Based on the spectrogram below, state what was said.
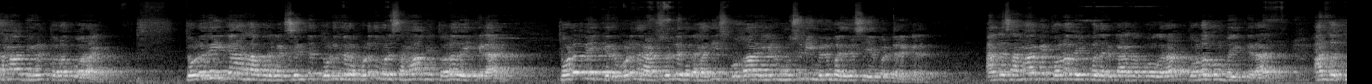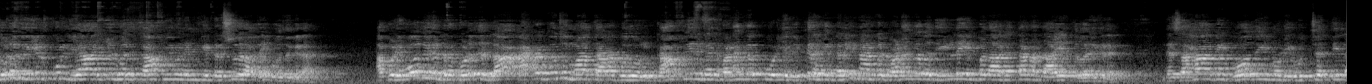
சஹாபிகள் தொழ போறாங்க. தொழுகைக்காக அவர்கள் சென்று தொழுகிற பொழுது ஒரு சஹாபி தொலை வைக்கிறார். தொலை வைக்கிற பொழுது நான் சொல்லுகிற ஹதீஸ் புகாரியில் முஸ்லீமிலும் பதிவு செய்யப்பட்டிருக்கிறது. அந்த சஹாபி தொலை வைப்பதற்காக போகிறார் தொலவும் வைக்கிறார். அந்த தொழுகையில் குல் யா ஐயுகள் காஃபியூன் என்கின்ற சூறாவை ஓதுகிறார். அப்படி ஓதுகின்ற பொழுது லா அகபுது மா தஅபுதுன். காஃபிர்கள் வணங்கக்கூடிய விக்கிரகங்களை நாங்கள் வணங்குவது இல்லை என்பதாகத்தான் அந்த ஆயத்து வருகிறது. இந்த சஹாபி போதையினுடைய உச்சத்தில்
